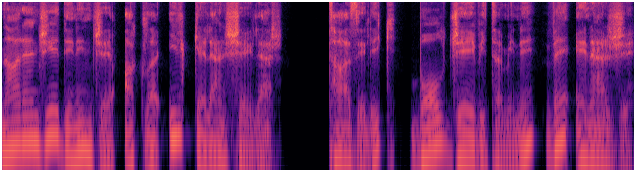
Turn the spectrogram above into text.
Narenciye denince akla ilk gelen şeyler tazelik, bol C vitamini ve enerji.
